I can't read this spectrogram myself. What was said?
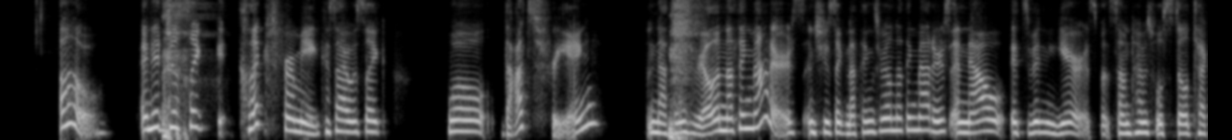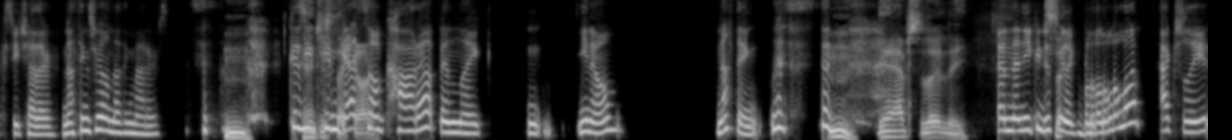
"Oh." And it just like clicked for me because I was like, well, that's freeing nothing's real and nothing matters. And she's like, nothing's real, nothing matters. And now it's been years, but sometimes we'll still text each other, nothing's real, nothing matters. Because mm. you can get God. so caught up in like, you know, nothing. mm. Yeah, absolutely. And then you can just so, be like, blah, blah, blah, blah. actually,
